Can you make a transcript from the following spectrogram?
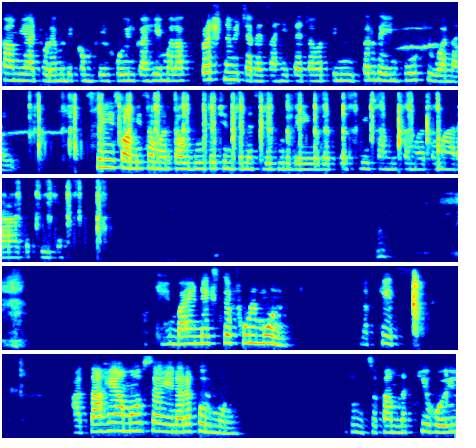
काम या आठवड्यामध्ये कंप्लीट होईल का? हे मला प्रश्न विचारायचा आहे. त्याच्यावरती मी उत्तर देईन हो किंवा नाही? श्री स्वामी समर्थ अवधूत चिंतन Shri Gurudev Datta Shri Swami Samarth Maharaj by next full moon नक्कीच. आता हे अमावस्या येणाऱ्या फुल तुमचं काम नक्की होईल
